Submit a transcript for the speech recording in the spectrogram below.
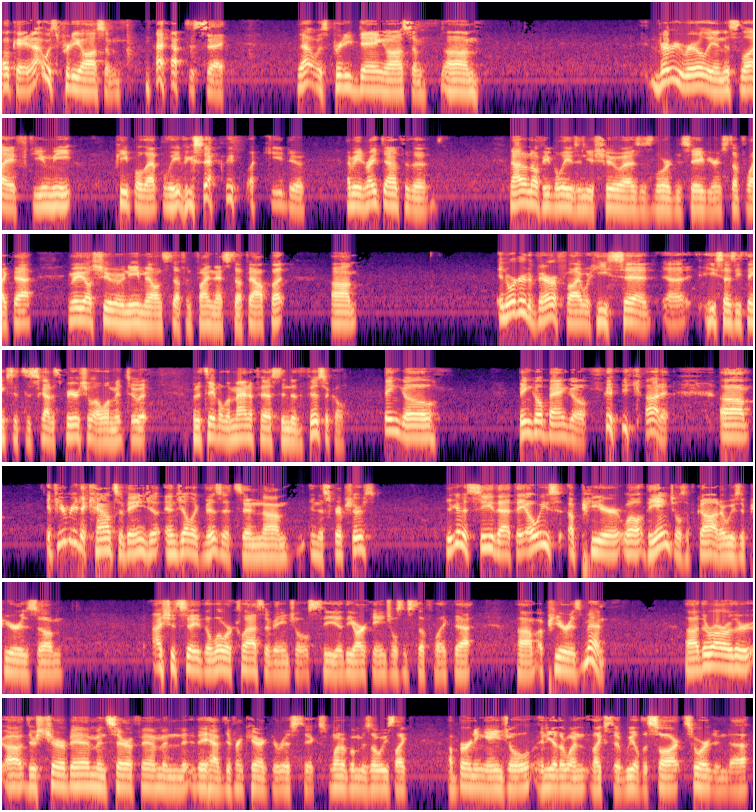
Okay, that was pretty awesome. I have to say, that was pretty dang awesome. Um, very rarely in this life do you meet people that believe exactly like you do. I mean, right down to the. Now, I don't know if he believes in Yeshua as his Lord and Savior and stuff like that. Maybe I'll shoot him an email and stuff and find that stuff out. But um, in order to verify what he said, uh, he says he thinks it's got a spiritual element to it, but it's able to manifest into the physical. Bingo. Bingo bango. you got it. Um, if you read accounts of angel, angelic visits in um, in the scriptures, you're going to see that they always appear. Well, the angels of God always appear as, um, I should say, the lower class of angels, the the archangels and stuff like that, um, appear as men. Uh, there are other uh, there's cherubim and seraphim, and they have different characteristics. One of them is always like a burning angel, and the other one likes to wield a sword, sword and uh,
